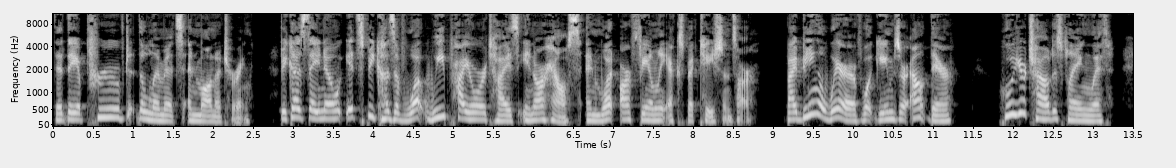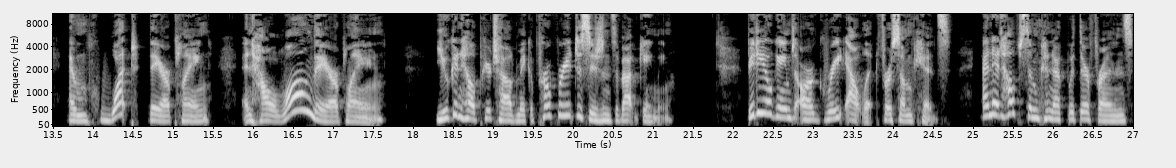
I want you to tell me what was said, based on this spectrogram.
that they approved the limits and monitoring because they know it's because of what we prioritize in our house and what our family expectations are. By being aware of what games are out there, who your child is playing with, and what they are playing, and how long they are playing, you can help your child make appropriate decisions about gaming. Video games are a great outlet for some kids, and it helps them connect with their friends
